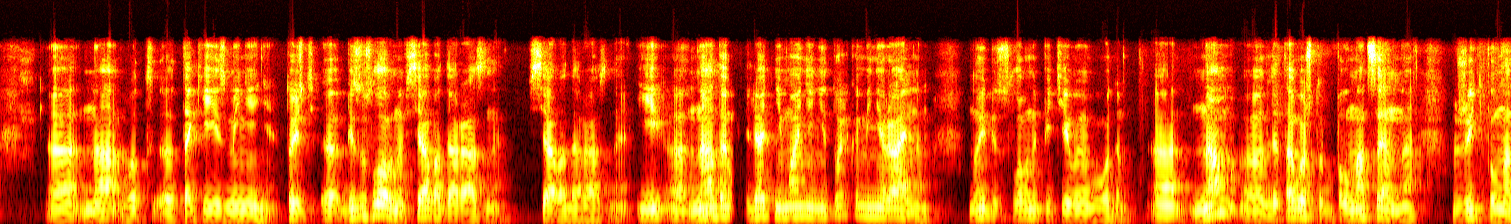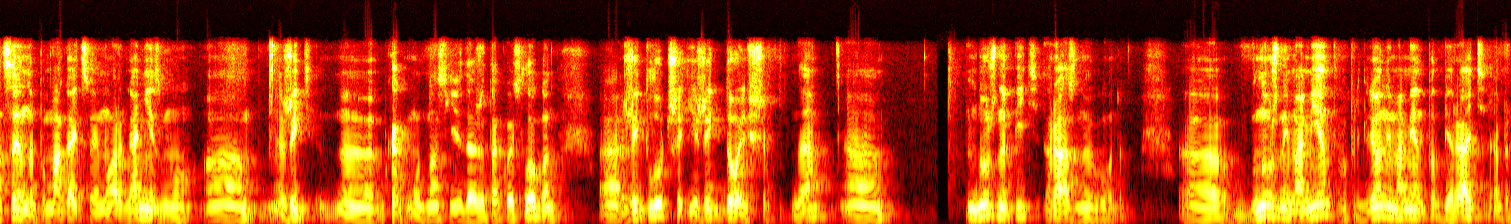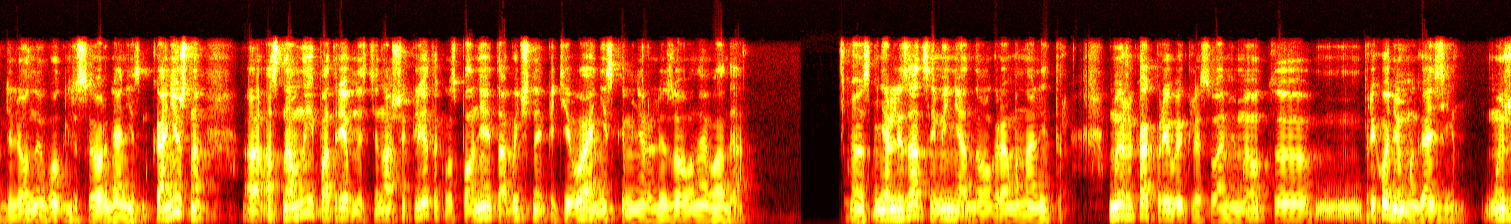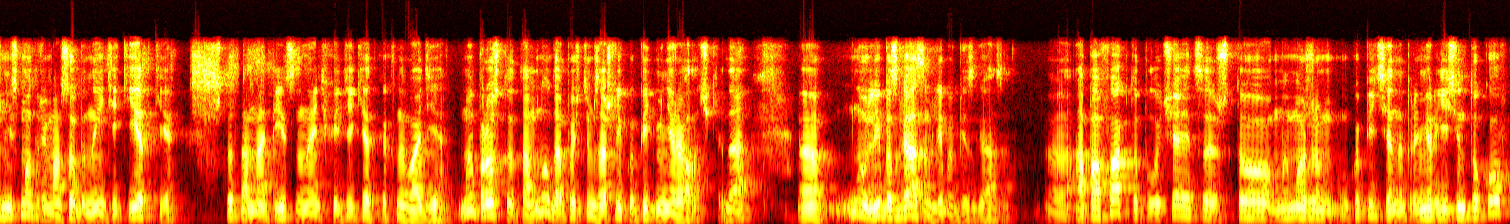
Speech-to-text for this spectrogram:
э, на вот э, такие изменения. То есть, безусловно, вся вода разная. Вся вода разная. И надо уделять внимание не только минеральным, но и, безусловно, питьевым водам. Нам для того, чтобы полноценно жить, полноценно помогать своему организму жить, как у нас есть даже такой слоган, Э, жить лучше и жить дольше, да, э, нужно пить разную воду. Э, в нужный момент, в определенный момент подбирать определенную воду для своего организма. Конечно, основные потребности наших клеток восполняет обычная питьевая низкоминерализованная вода с минерализацией менее 1 грамма на литр. Мы же как привыкли с вами, мы вот э, приходим в магазин, мы же не смотрим особо на этикетки, что там написано на этих этикетках на воде. Мы просто там, ну, допустим, зашли купить минералочки, да, э, ну, либо с газом, либо без газа. А по факту получается, что мы можем купить себе, например, есентуков,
